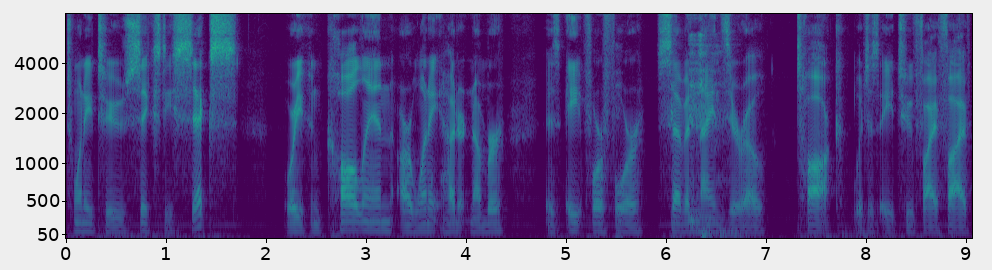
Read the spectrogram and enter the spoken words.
2266, or you can call in. Our 1 800 number is 844 790 TALK, which is 8255.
